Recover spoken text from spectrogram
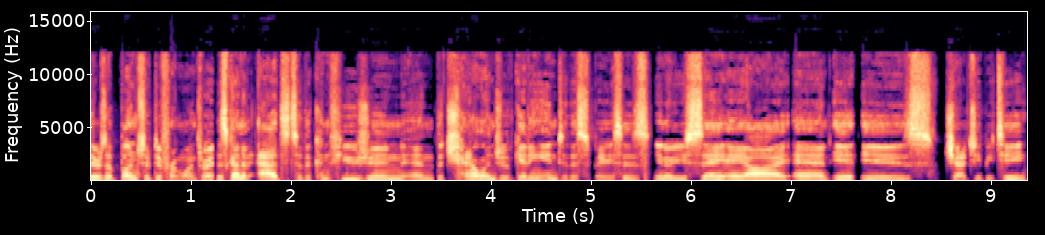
there's a bunch of different ones, right? This kind of adds to the confusion and the challenge of getting into this space is, you know, you say AI and it is ChatGPT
